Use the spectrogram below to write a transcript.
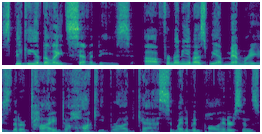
Speaking of the late 70s, uh, for many of us, we have memories that are tied to hockey broadcasts. It might have been Paul Henderson's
